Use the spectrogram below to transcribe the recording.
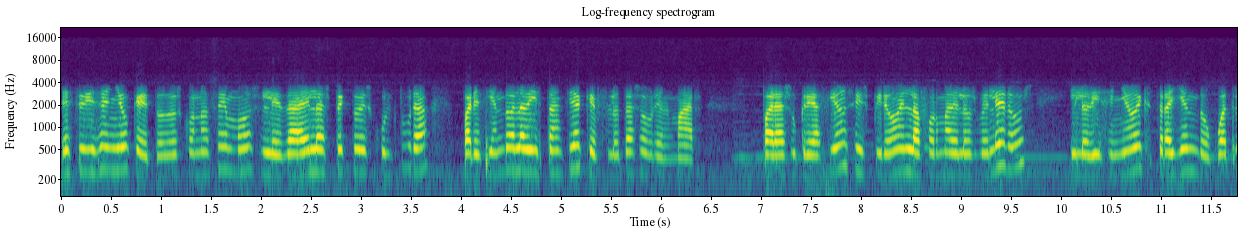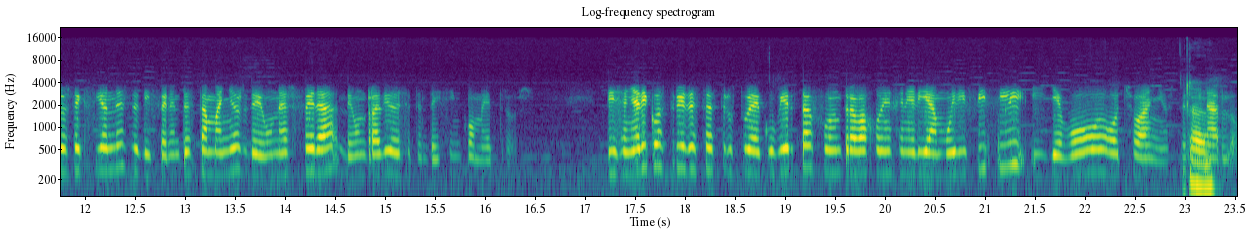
Este diseño, que todos conocemos, le da el aspecto de escultura, pareciendo a la distancia que flota sobre el mar. Para su creación se inspiró en la forma de los veleros y lo diseñó extrayendo cuatro secciones de diferentes tamaños de una esfera de un radio de 75 metros. Diseñar y construir esta estructura de cubierta fue un trabajo de ingeniería muy difícil y llevó ocho años Claro. terminarlo.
